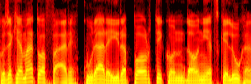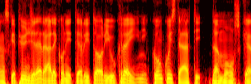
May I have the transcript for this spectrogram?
Cos'è chiamato a fare? Curare i rapporti con Donetsk e Luhansk e più in generale con i territori ucraini conquistati da Mosca.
